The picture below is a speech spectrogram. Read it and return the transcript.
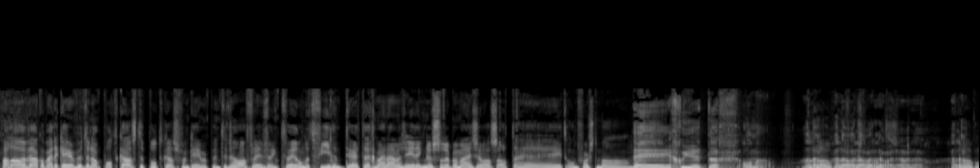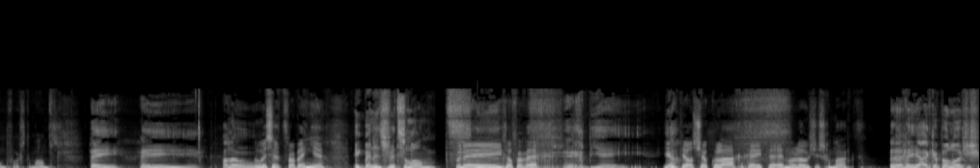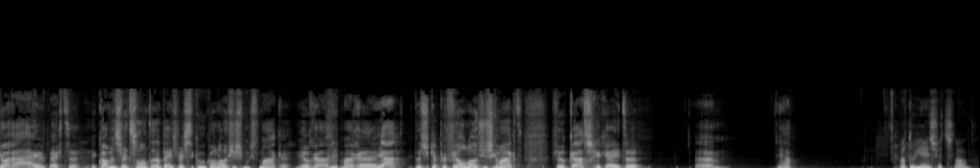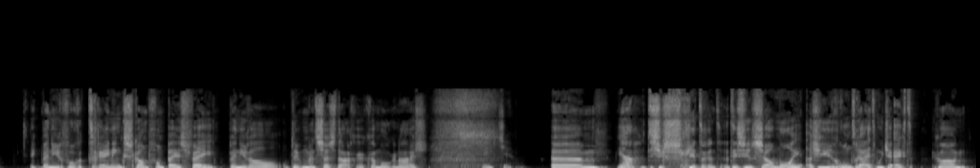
Hallo en welkom bij de Gamer.nl podcast, de podcast van Gamer.nl, aflevering 234. Mijn naam is Erik Nusselder, bij mij zoals altijd Ron Forsteman. Hey, goeiedag allemaal. Hallo, Hallo, hallo, hallo, hallo, hallo, hallo, Ron Forsteman. Hey, hey, hallo. Hoe is het? Waar ben je? Ik ben in Zwitserland. Oh nee, zo ver weg. Verbier. Ja, Heb je al chocola gegeten en horloges gemaakt? Eh, ja, ik heb horloges gemaakt. Ah, echt, eh, ik kwam in Zwitserland en opeens wist ik hoe ik horloges moest maken. Heel raar. maar eh, ja, dus ik heb er veel horloges gemaakt. Veel kaas gegeten. Ehm, ja, Wat doe je in Zwitserland? ik ben hier voor het trainingskamp van PSV. Ik ben hier al op dit moment zes dagen. Ik ga morgen naar huis. Weet je. Ehm, ja, het is hier schitterend. Het is hier zo mooi. Als je hier rondrijdt, moet je echt gewoon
